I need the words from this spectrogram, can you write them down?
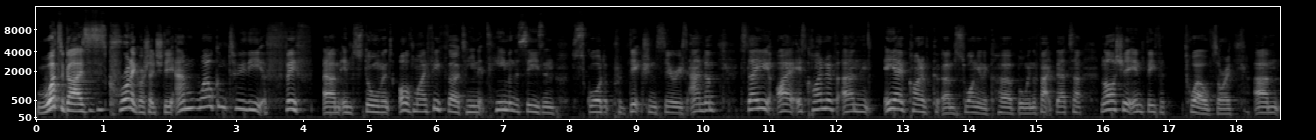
What's up guys, this is Chronic Rush HD and welcome to the fifth um, installment of my FIFA 13 Team of the Season Squad Prediction Series. And um, today I it's kind of, um, EA have kind of um, swung in a curveball in the fact that uh, last year in FIFA 12, sorry, um,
